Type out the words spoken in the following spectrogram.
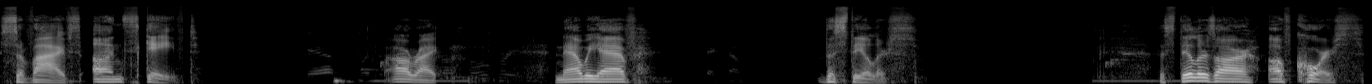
survives unscathed. All right. Now we have the Steelers. The Steelers are, of course,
